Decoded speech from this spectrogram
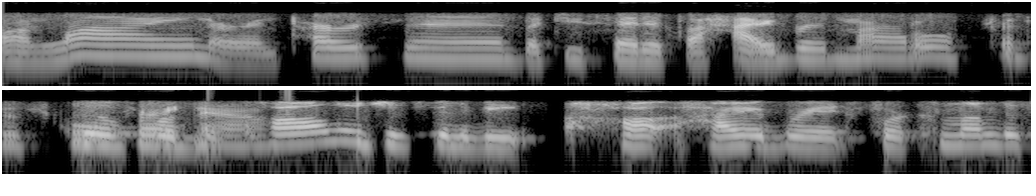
online or in person, but you said it's a hybrid model for the So schools for right the now. college, it's going to be hybrid. For Columbus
